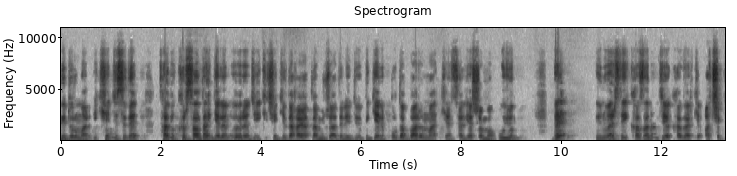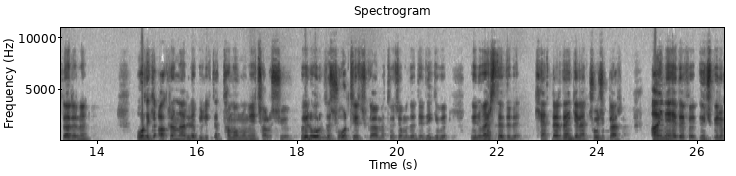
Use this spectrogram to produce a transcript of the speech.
bir durum var. İkincisi de tabii kırsaldan gelen öğrenci iki şekilde hayatla mücadele ediyor. Bir gelip burada barınma, kentsel yaşama uyum ve üniversiteyi kazanıncaya kadarki açıklarını oradaki akranlarıyla birlikte tamamlamaya çalışıyor. Böyle olunca şu ortaya çıkıyor Ahmet Hocam'ın da dediği gibi üniversitede de kentlerden gelen çocuklar aynı hedefe 3 birim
